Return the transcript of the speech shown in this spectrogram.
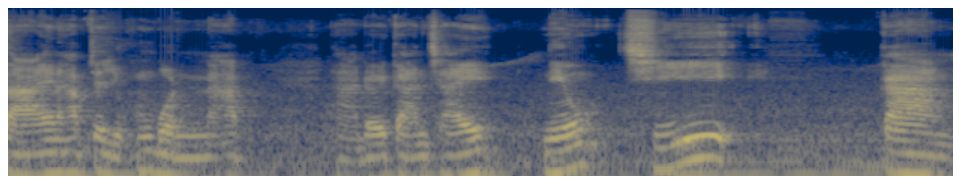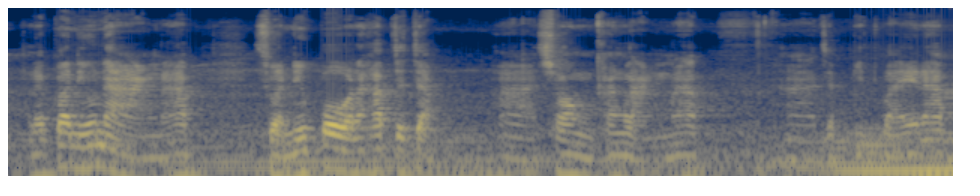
ซ้ายนะครับ จะอยู่ข้างบนนะครับอ่าโดยการใช้ นิ้วชี้กลางแล้วก็นิ้วนางนะครับ ส่วนนิ้วโป้นะครับจะจับช่องข้างหลังนะครับจะปิดไว้นะครับ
